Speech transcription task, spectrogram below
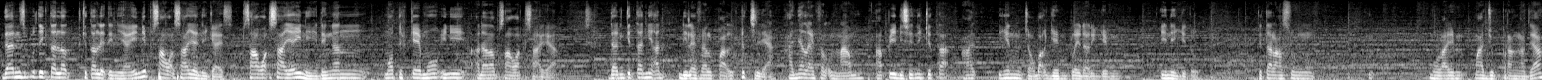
Dan seperti kita lihat kita lihat ini ya, ini pesawat saya nih guys. Pesawat saya ini dengan motif kemo ini adalah pesawat saya. Dan kita nih di level paling kecil ya hanya level 6 tapi di sini kita ingin mencoba gameplay dari game ini gitu. Kita langsung mulai maju perang aja.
